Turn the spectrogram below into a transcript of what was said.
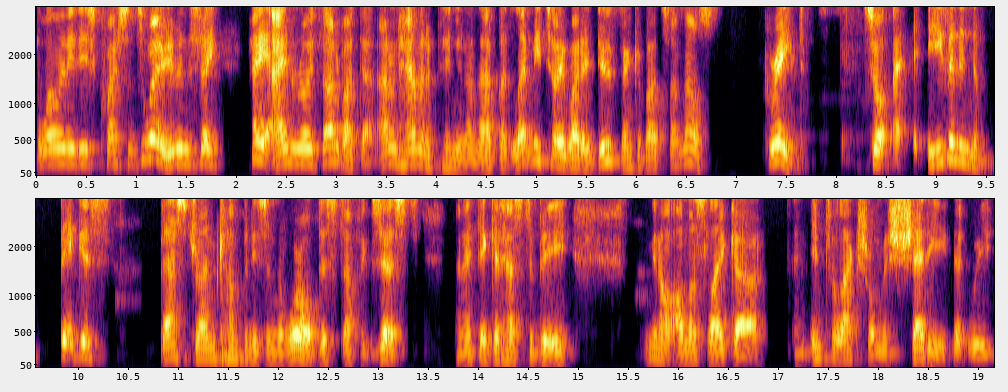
blow any of these questions away, even to say, hey, I hadn't really thought about that. I don't have an opinion on that, but let me tell you what I do think about something else. Great. So even in the biggest, best run companies in the world, this stuff exists. And I think it has to be, you know, almost like a, an intellectual machete that we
